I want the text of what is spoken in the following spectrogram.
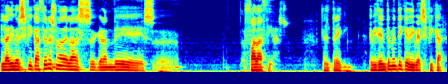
la diversificación es una de las grandes eh, falacias del trading. Evidentemente hay que diversificar.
